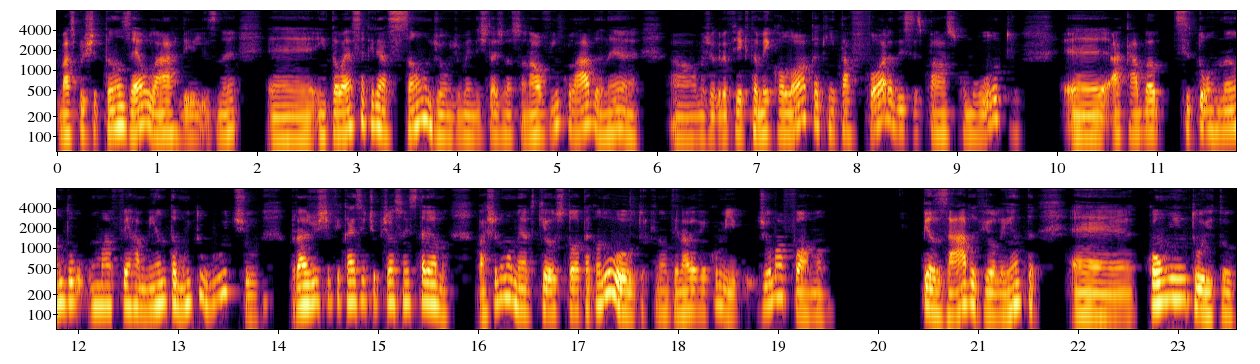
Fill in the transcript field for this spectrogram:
mas para os Titãs é o lar deles, né? É, então essa criação de, de uma identidade nacional vinculada, né? A uma geografia que também coloca quem está fora desse espaço como outro, é, acaba se tornando uma ferramenta muito útil para justificar esse tipo de ação extrema. A partir do momento que eu estou atacando o outro, que não tem nada a ver comigo, de uma forma pesada, violenta, é, com o intuito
